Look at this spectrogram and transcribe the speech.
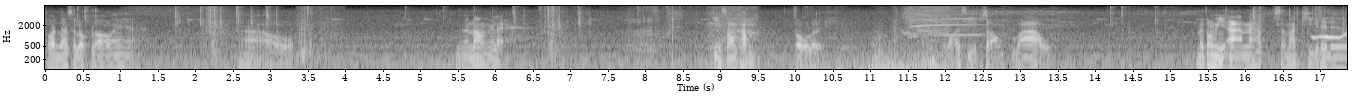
ป้อนยาสลบรอไว้เอาเนื้อน่องนี่แหละ กินสองคำโตเลยร้อยสี่สิบสองว้าว ไม่ต้องมีอ่านนะครับ สามารถขี่ได้เลย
